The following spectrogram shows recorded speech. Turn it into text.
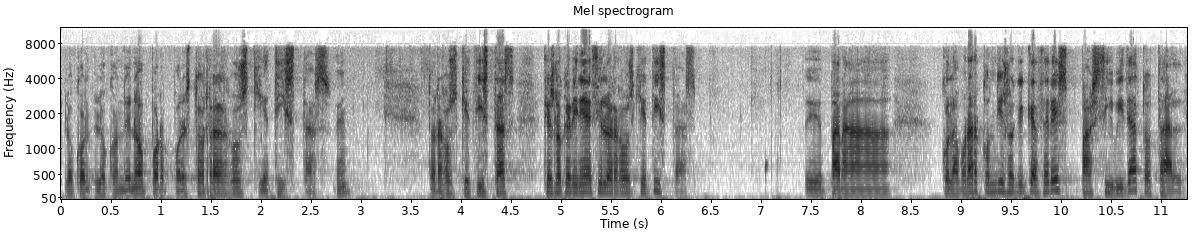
Lo, condenó por, por, estos rasgos quietistas. ¿eh? Estos rasgos quietistas, ¿qué es lo que viene a decir los rasgos quietistas? Para colaborar con Dios lo que hay que hacer es pasividad total.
